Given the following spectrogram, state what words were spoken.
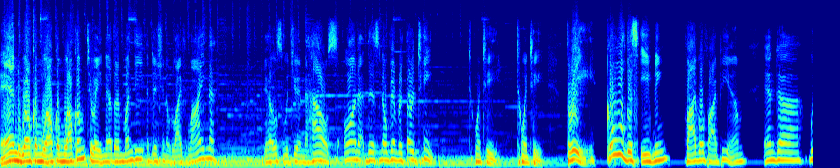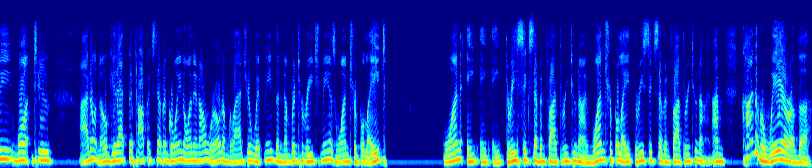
And welcome, welcome, welcome to another Monday edition of Lifeline. Your host with you in the house on this November 13th, 2023. Cool this evening, 5.05 p.m. And uh, we want to, I don't know, get at the topics that are going on in our world. I'm glad you're with me. The number to reach me is 1 one eight eight eight three six seven five three two nine one triple eight three six seven five three two nine. I'm kind of aware of the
